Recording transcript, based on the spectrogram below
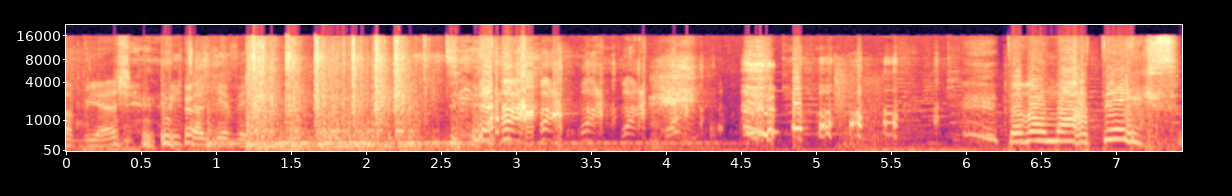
pozabíjaš. 39. To bol Martix!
